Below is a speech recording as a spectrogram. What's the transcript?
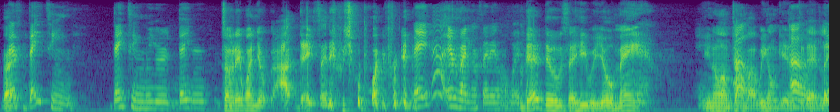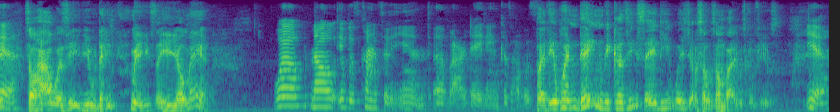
right? That's dating. Dating when you're dating. So they weren't your. I, they say they was your boyfriend. They how everybody gonna say they were boyfriend. That dude said he was your man. You know what I'm talking oh. about? We gonna get into oh, that later. Yeah. So how was he? You dating me? He say he your man. Well, no, it was coming to the end of our dating because I was. But it wasn't dating because he said he was your. So somebody was confused. Yeah.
